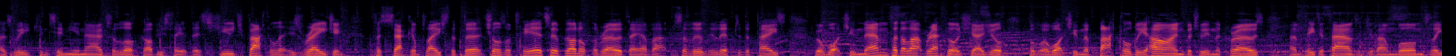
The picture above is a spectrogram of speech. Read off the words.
as we continue now to look, obviously, at this huge battle that is raging for second place. The Birchalls appear to have gone up the road. They have absolutely lifted the pace. We're watching them for the lap record schedule, but we're watching the battle behind between the Crowes and Peter Founds and Jevan Walmsley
